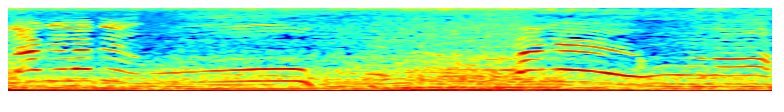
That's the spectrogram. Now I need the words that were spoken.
Lagi, lagi. Uh. Lagi. Walah.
